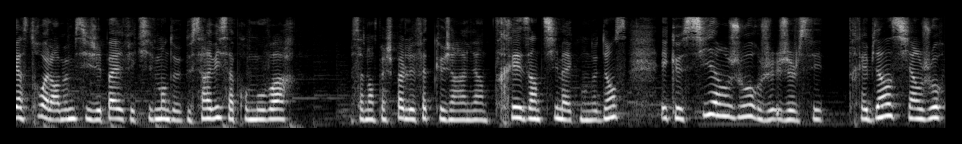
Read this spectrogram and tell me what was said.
Astro. Alors, même si j'ai pas effectivement de, service à promouvoir, ça n'empêche pas le fait que j'ai un lien très intime avec mon audience et que si un jour, je le sais très bien, si un jour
